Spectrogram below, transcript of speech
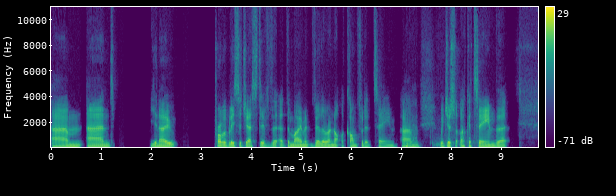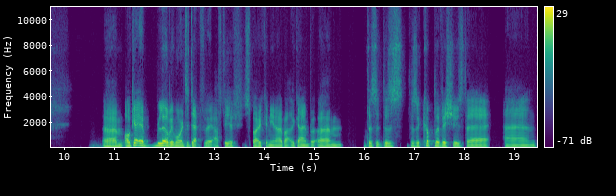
Um, and, you know, probably suggestive that at the moment Villa are not a confident team. Um, yeah. We just look like a team that um, I'll get a little bit more into depth of it after you've spoken, you know, about the game. But um, there's a, there's there's a couple of issues there, and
